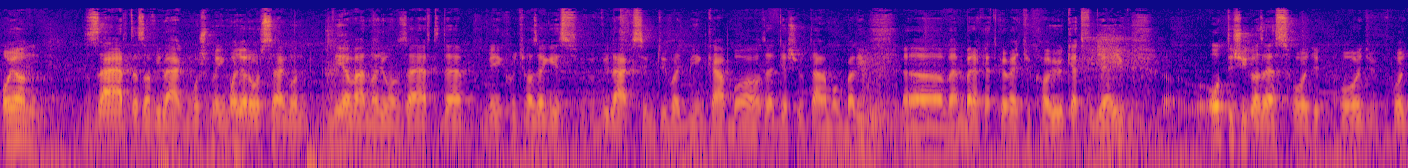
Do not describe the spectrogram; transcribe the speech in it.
olyan zárt ez a világ. Most még Magyarországon nyilván nagyon zárt, de még hogyha az egész világszintű, vagy mi inkább az Egyesült Államok beli uh, embereket követjük, ha őket figyeljük, ott is igaz ez, hogy, hogy, hogy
